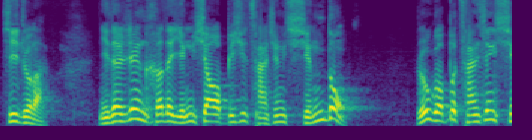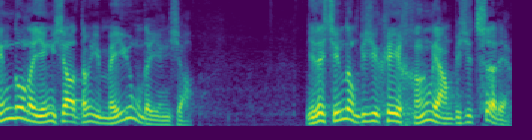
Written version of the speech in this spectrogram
记住了，你的任何的营销必须产生行动。如果不产生行动的营销，等于没用的营销。你的行动必须可以衡量，必须测量。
